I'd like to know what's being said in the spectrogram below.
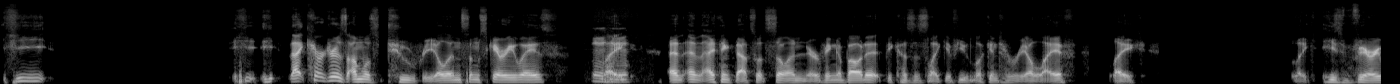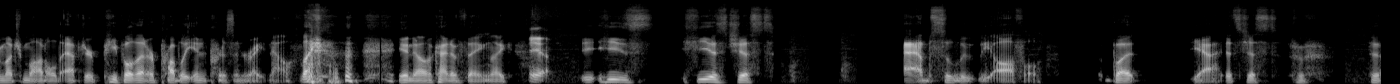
he he, he that character is almost too real in some scary ways Mhm. like and and i think that's what's so unnerving about it because it's like if you look into real life like like he's very much modeled after people that are probably in prison right now like you know kind of thing like Yeah. he's he is just absolutely awful but yeah it's just i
